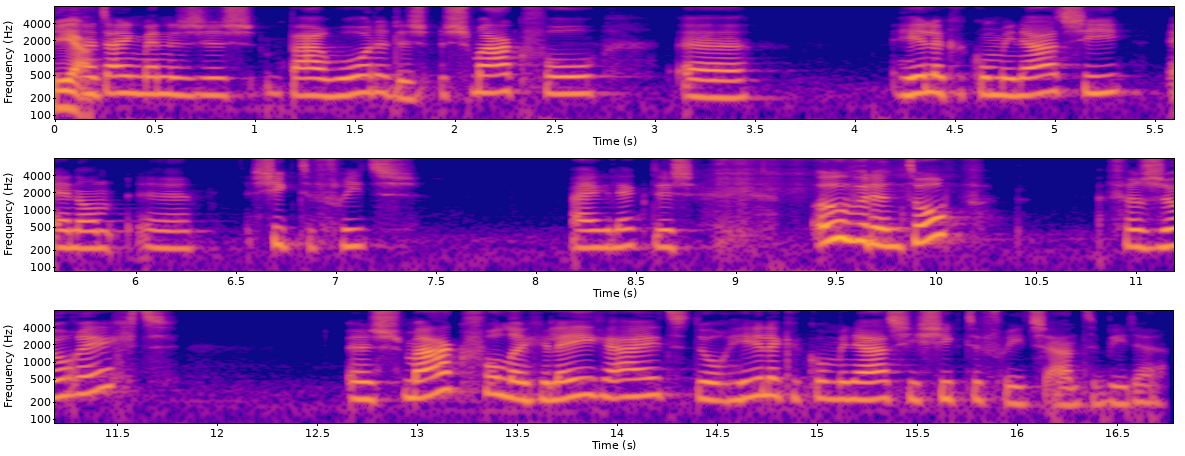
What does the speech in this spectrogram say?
En Ja. uiteindelijk ben er dus een paar woorden. Dus smaakvol, eh, heerlijke combinatie. En dan eh ziektefriets eigenlijk. Dus over de top, verzorgd, een smaakvolle gelegenheid door heerlijke combinatie ziektefriets aan te bieden.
